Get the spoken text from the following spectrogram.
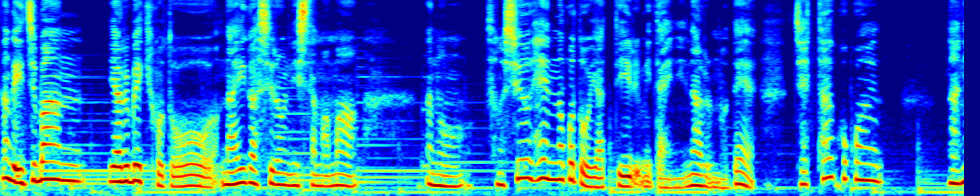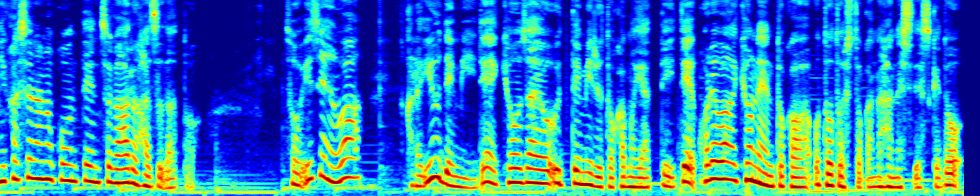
なんか一番やるべきことをないがしろにしたまま、あの、その周辺のことをやっているみたいになるので、絶対ここに何かしらのコンテンツがあるはずだと。そう、以前は、だからユーデミーで教材を売ってみるとかもやっていて、これは去年とか一昨年とかの話ですけど、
